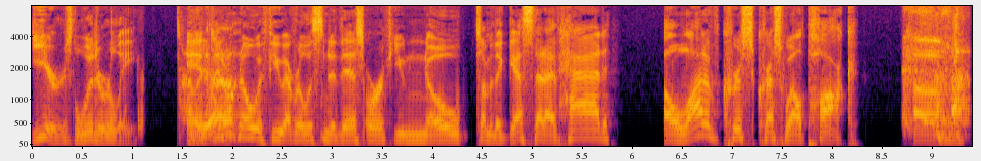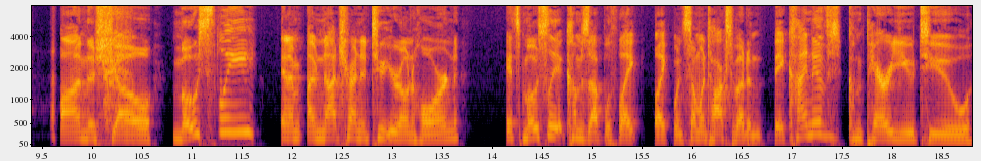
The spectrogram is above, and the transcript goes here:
years, literally. And yeah. I don't know if you ever listened to this or if you know some of the guests that I've had. A lot of Chris Cresswell talk um, on the show, mostly, and I'm I'm not trying to toot your own horn. It's mostly it comes up with like like when someone talks about him, they kind of compare you to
